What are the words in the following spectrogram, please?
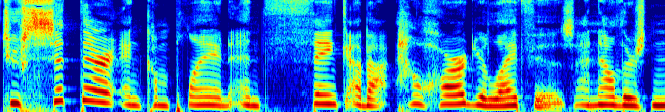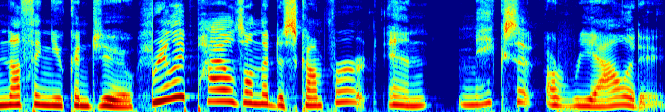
to sit there and complain and think about how hard your life is and how there's nothing you can do really piles on the discomfort and makes it a reality.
